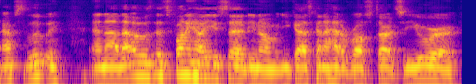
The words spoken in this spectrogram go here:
Absolutely, and uh, that was. It's funny how you said you know you guys kind of had a rough start, so you were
